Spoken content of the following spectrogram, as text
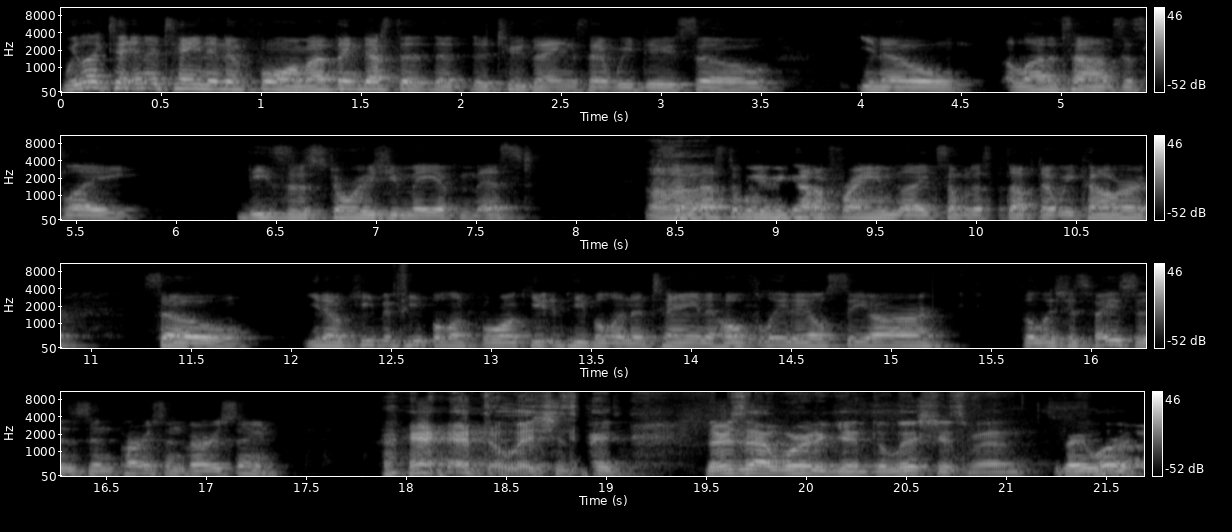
we like to entertain and inform. I think that's the, the the two things that we do. So, you know, a lot of times it's like these are the stories you may have missed. So Uh-huh. that's the way we kind of frame like some of the stuff that we cover. So, you know, keeping people informed, keeping people entertained, and hopefully they'll see our delicious faces in person very soon. delicious. There's that word again. Delicious, man. Great word.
